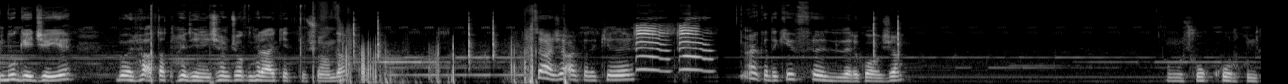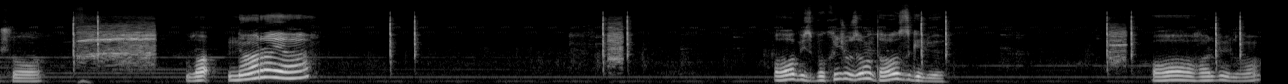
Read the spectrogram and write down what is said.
Bu geceyi böyle atlatmayı deneyeceğim. Çok merak ettim şu anda. Sadece arkadaki arkadaki Freddy'leri kovacağım. Ama çok korkunç ya. La ne ara ya? Aa biz bakınca o zaman daha hızlı geliyor. Aa harbi la. O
